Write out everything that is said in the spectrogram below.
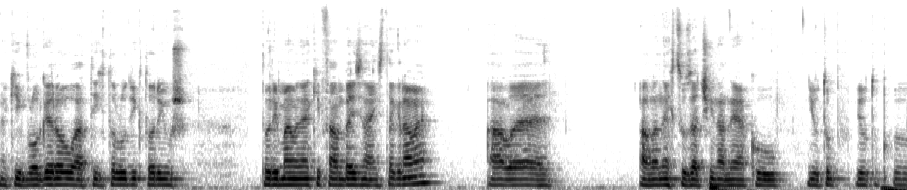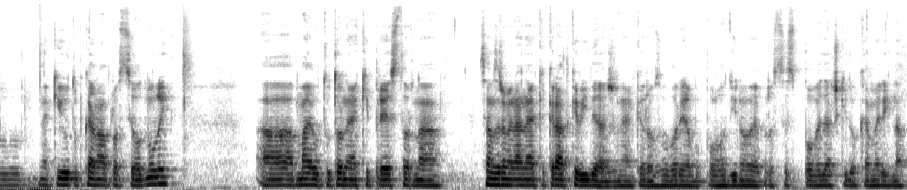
nejakých vlogerov a týchto ľudí, ktorí už ktorí majú nejaký fanbase na Instagrame, ale, ale nechcú začínať nejakú YouTube, YouTube, eh, nejaký YouTube kanál proste od nuly a majú tuto nejaký priestor na samozrejme na nejaké krátke videá, že nejaké rozhovory alebo polhodinové proste spovedačky do kamery, na,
